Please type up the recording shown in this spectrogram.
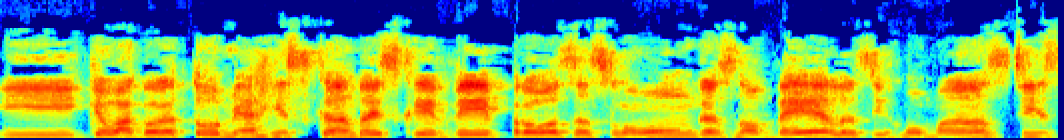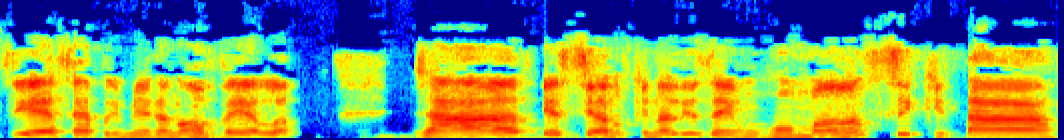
E que eu agora estou me arriscando a escrever prosas longas, novelas e romances, e essa é a primeira novela. Já esse ano finalizei um romance que está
